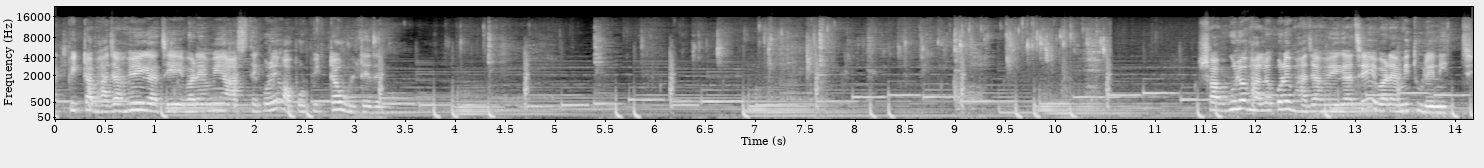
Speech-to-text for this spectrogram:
এক পিঠটা ভাজা হয়ে গেছে। এবারে আমি আস্তে করে অপর পিঠটা উল্টে দেব। সবগুলো ভালো করে ভাজা হয়ে গেছে, এবারে আমি তুলে নিচ্ছি।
